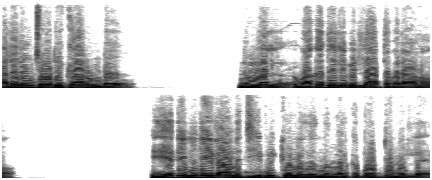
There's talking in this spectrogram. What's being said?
പലരും ചോദിക്കാറുണ്ട് നിങ്ങൾ വകതിരിവില്ലാത്തവരാണോ? ഏത് ഇന്ത്യയിലാണ് ജീവിക്കുന്നത് നിങ്ങൾക്ക് ബോധ്യമില്ലേ?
